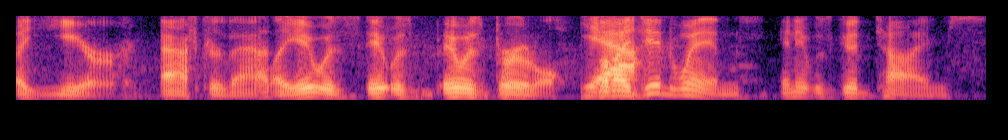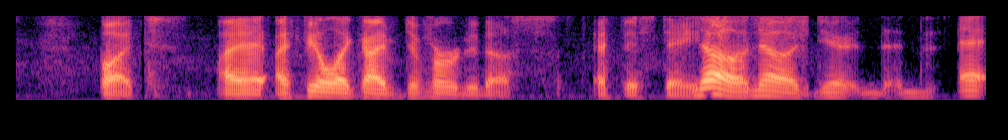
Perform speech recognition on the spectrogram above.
a year after that That's- like it was it was it was brutal but i did win and it was good times but I, I feel like I've diverted us at this stage. No, no. You're, eh,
